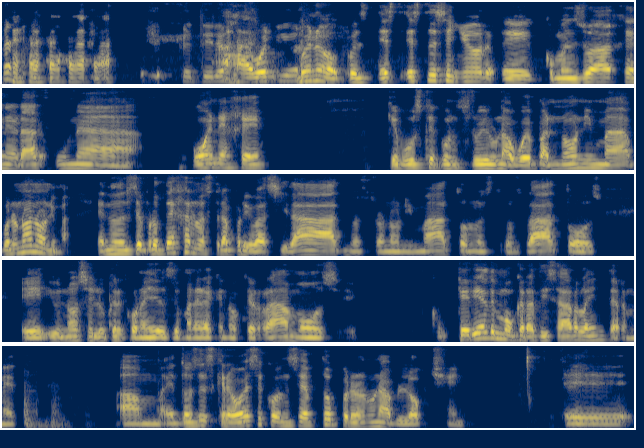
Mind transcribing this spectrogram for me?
bueno, bueno, pues este, señor eh, comenzó a generar una ONG que busque construir una web anónima, bueno, no anónima, en donde se proteja nuestra privacidad, nuestro anonimato, nuestros datos, eh, y uno se lucre con ellos de manera que no querramos, quería democratizar la Internet. entonces creó ese concepto, pero en una blockchain. Eh,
